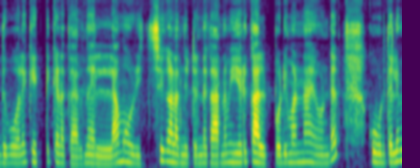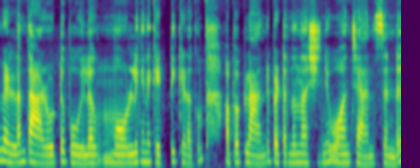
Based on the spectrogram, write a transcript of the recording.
ഇതുപോലെ കെട്ടിക്കിടക്കായിരുന്നു എല്ലാം ഒഴിച്ച് കളഞ്ഞിട്ടുണ്ട്. കാരണം ഈ ഒരു കൽപ്പൊടി മണ്ണായതുകൊണ്ട് കൂടുതലും വെള്ളം താഴോട്ട് പോയില്ല. മുകളിൽ ഇങ്ങനെ കെട്ടിക്കിടക്കും. അപ്പോൾ പ്ലാന്റ് പെട്ടെന്ന് നശിഞ്ഞു പോകാൻ ചാൻസ് ഉണ്ട്.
